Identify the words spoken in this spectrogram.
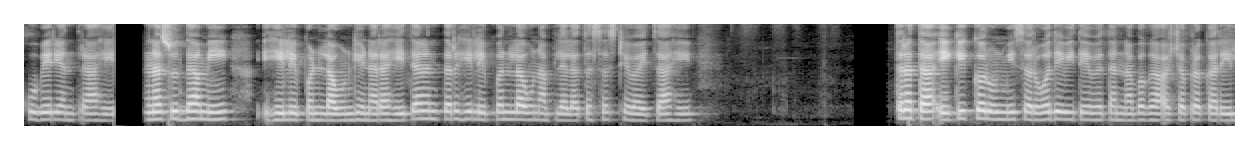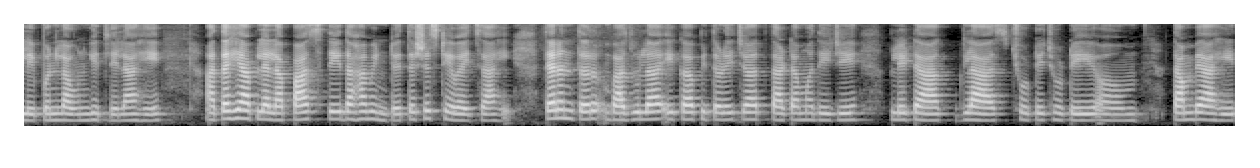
कुबेर यंत्र आहे. त्यांनासुद्धा मी हे लेपण लावून घेणार आहे. त्यानंतर हे लेपण लावून आपल्याला तसंच ठेवायचं आहे. तर आता एक एक करून मी सर्व देवी देवतांना बघा अशा प्रकारे लेपन लावून घेतलेलं आहे. आता हे आपल्याला पाच ते दहा मिनटं तसेच ठेवायचं आहे. त्यानंतर बाजूला एका पितळेच्या ताटामध्ये जे प्लेटा ग्लास छोटे छोटे तांब्या आहेत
